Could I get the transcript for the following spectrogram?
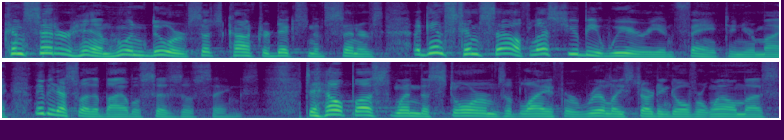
Consider him who endured such contradiction of sinners against himself, lest you be weary and faint in your mind. Maybe that's why the Bible says those things. To help us when the storms of life are really starting to overwhelm us,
